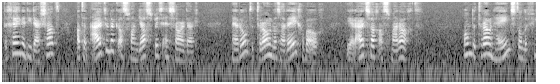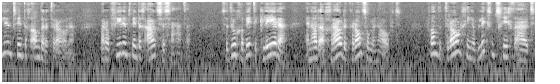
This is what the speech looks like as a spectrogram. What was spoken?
Degene die daar zat, had een uiterlijk als van jaspis en sardar. En rond de troon was een regenboog, die eruit zag als smaragd. Om de troon heen stonden 24 andere tronen, waarop 24 oudsten zaten. Ze droegen witte kleren en hadden een gouden krans om hun hoofd. Van de troon gingen bliksemschichten uit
